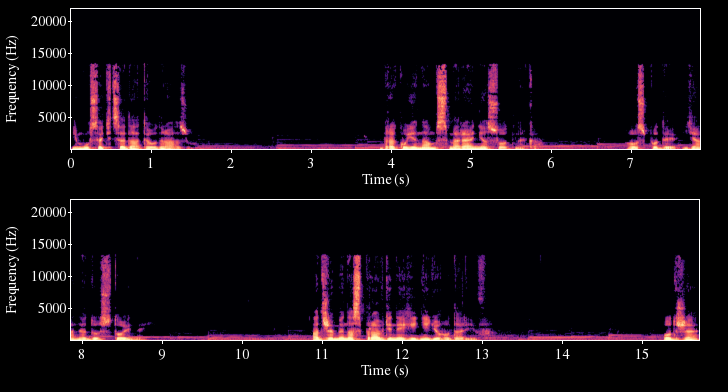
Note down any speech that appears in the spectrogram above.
і мусить це дати одразу. Бракує нам смирення сотника. Господи, я недостойний. Адже ми насправді не гідні Його дарів. Отже,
